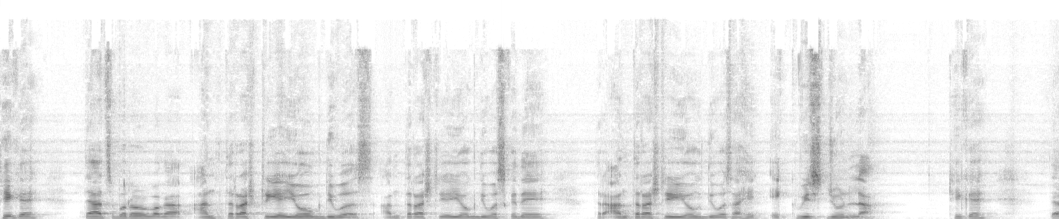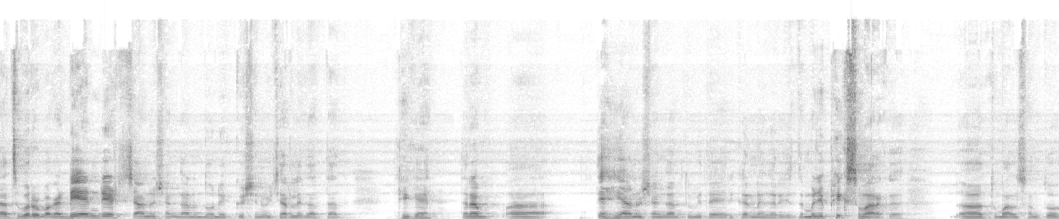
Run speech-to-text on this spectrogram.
ठीक आहे? त्याचबरोबर बघा आंतरराष्ट्रीय योग दिवस. आंतरराष्ट्रीय योग दिवस कधी आहे? तर आंतरराष्ट्रीय योग दिवस आहे एकवीस जूनला. ठीक आहे? त्याचबरोबर बघा डे अँड डेट्सच्या अनुषंगानं दोन एक क्वेश्चन विचारले जातात. ठीक आहे? तर त्याही अनुषंगानं तुम्ही तयारी करणं गरजेचं आहे. म्हणजे फिक्स मार्क तुम्हाला सांगतो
